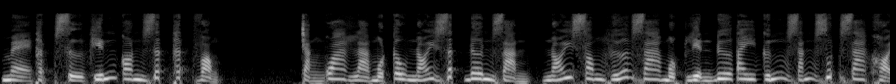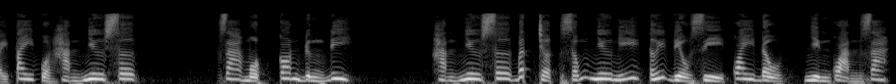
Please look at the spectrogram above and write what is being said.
Mẹ thật sự khiến con rất thất vọng. Chẳng qua là một câu nói rất đơn giản, nói xong hứa ra một liền đưa tay cứng rắn rút ra khỏi tay của Hàn Như Sơ. Ra một con đừng đi. Hàn Như Sơ bất chợt giống như nghĩ tới điều gì quay đầu, nhìn quản gia.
